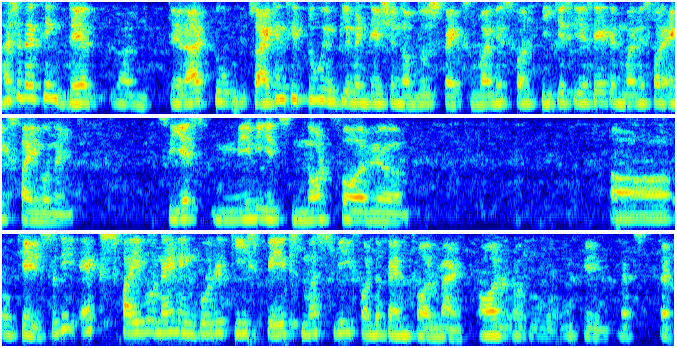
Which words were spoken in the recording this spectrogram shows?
Harshit, I think there uh, there are two. So I can see two implementation of those specs. One is for PKCS8 and one is for X509. So yes, maybe it's not for. Uh, uh, okay, so the X509 encoded key spec must be for the PEM format, or uh, okay, that's that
